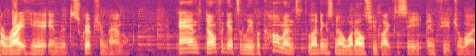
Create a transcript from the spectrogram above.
are right here in the description panel. And don't forget to leave a comment letting us know what else you'd like to see in future Why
